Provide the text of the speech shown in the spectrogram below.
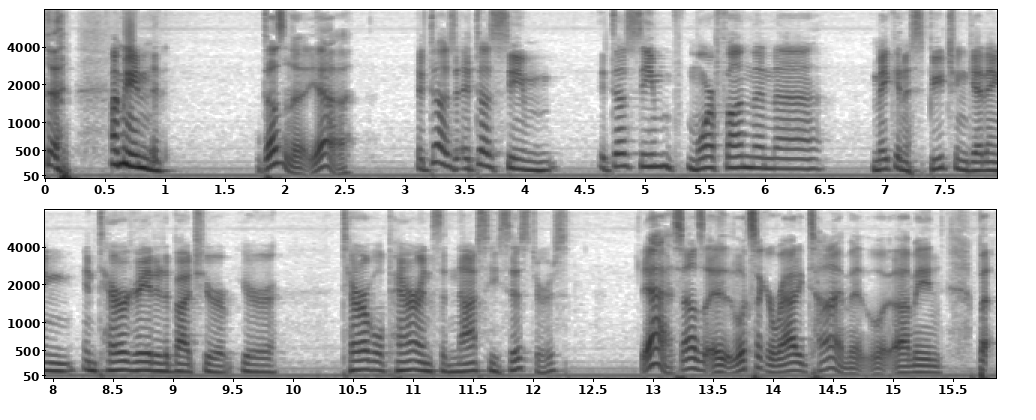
it? I mean, Doesn't it? Yeah. It does. It does seem. It does seem more fun than uh, making a speech and getting interrogated about your your terrible parents and Nazi sisters. Yeah. It sounds. It looks like a rowdy time. It. I mean, but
